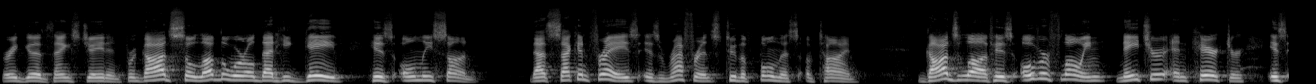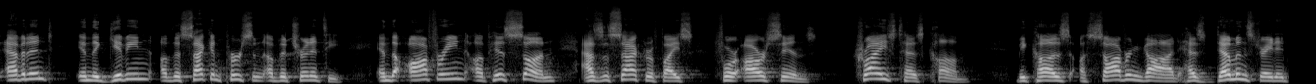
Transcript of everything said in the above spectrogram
Very good. Thanks, Jaden. For God so loved the world that he gave his only Son. That second phrase is reference to the fullness of time. God's love, his overflowing nature and character, is evident in the giving of the second person of the Trinity and the offering of his Son as a sacrifice for our sins. Christ has come because a sovereign God has demonstrated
